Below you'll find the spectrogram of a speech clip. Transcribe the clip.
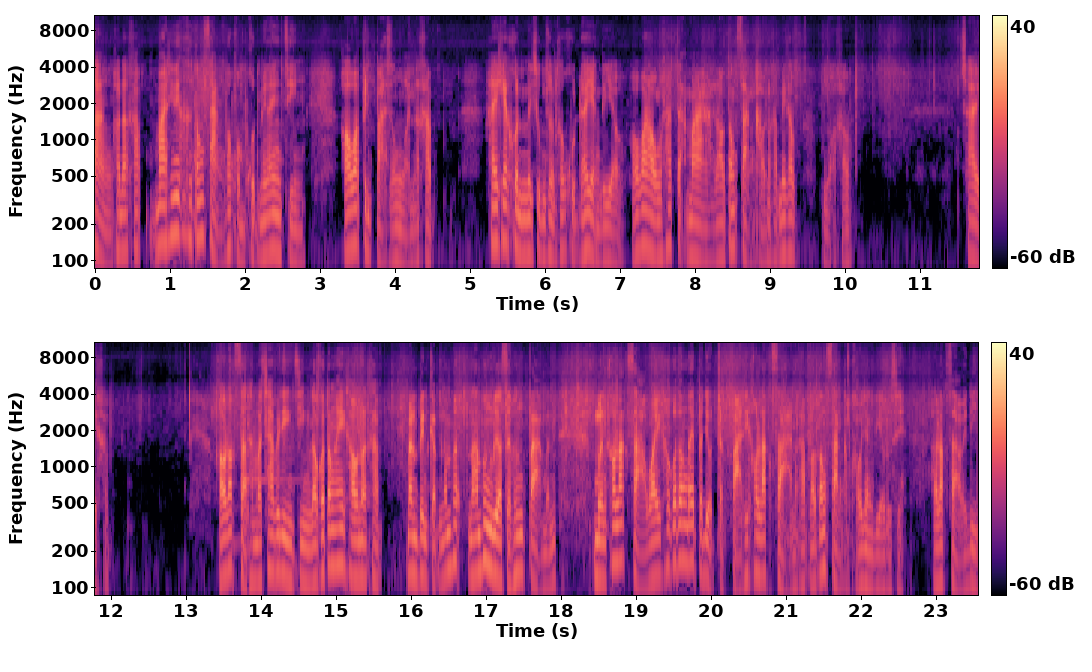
สั่งเขานะครับ มาที่นี่ก็คือต้องสั่งเพราะผมขุดไม่ได้จริงๆเพราะว่าเป็นป่าสงวนนะครับ ให้แค่คนในชุมชนเขาขุดได้อย่างเดียว เพราะว่าเราถ้าจะมาเราต้องสั่งเขานะครับนี่ครับ หัวเขา ใช่ครับ เขารักษาธรรมชาติไว้ดีจริงๆ เราก็ต้องให้เขานะครับ มันเป็นกับน้ำพึ่งน้ำพึ่งเรือเสือพึ่งป่าเหมือนเหมือนเขารักษาไว้เขาก็ต้องได้ประโยชน์จากป่าที่เขารักษานะครับ เราต้องสั่งกับเขาอย่างเดียวดูสิเขารักษาไว้ดี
